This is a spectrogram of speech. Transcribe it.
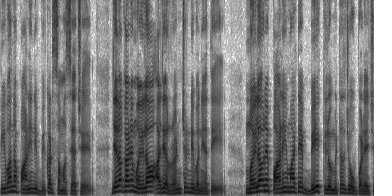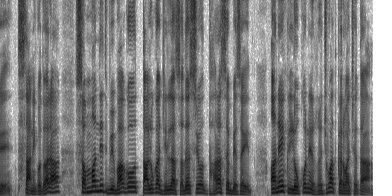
પીવાના પાણીની વિકટ સમસ્યા છે. જેના કારણે મહિલાઓ આજે રણચંડી બની હતી. મહિલાઓને પાણી માટે બે કિલોમીટર જવું પડે છે. સ્થાનિકો દ્વારા સંબંધિત વિભાગો, તાલુકા જિલ્લા સદસ્યો, ધારાસભ્ય સહિત અનેક લોકોને રજૂઆત કરવા છતાં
